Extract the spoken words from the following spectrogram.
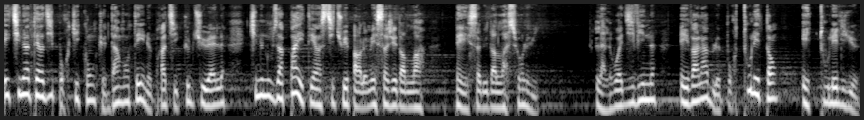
Est-il interdit pour quiconque d'inventer une pratique cultuelle qui ne nous a pas été instituée par le messager d'Allah, paix et salut d'Allah sur lui La loi divine est valable pour tous les temps et tous les lieux.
